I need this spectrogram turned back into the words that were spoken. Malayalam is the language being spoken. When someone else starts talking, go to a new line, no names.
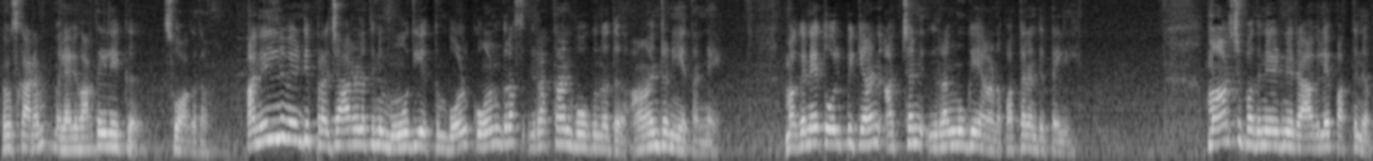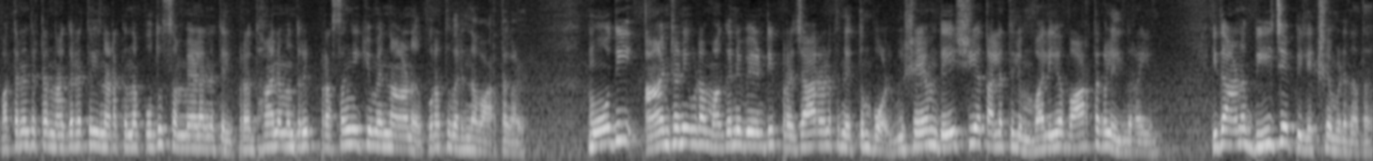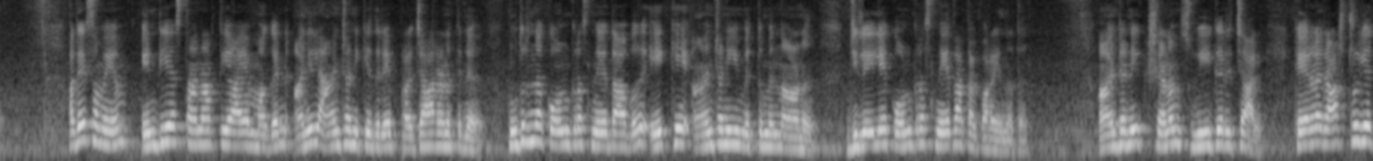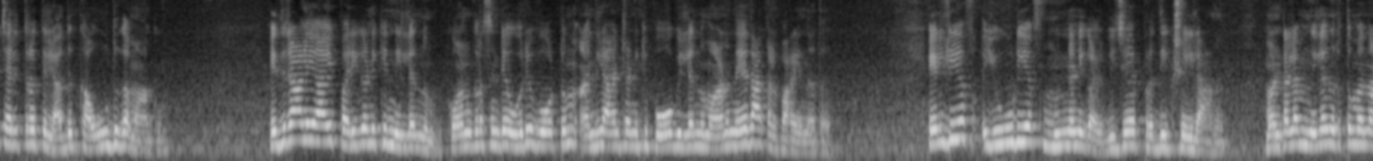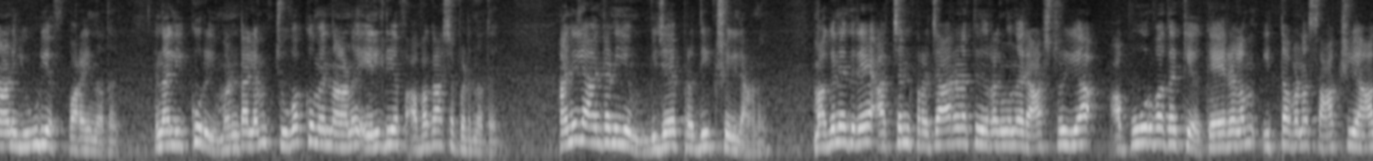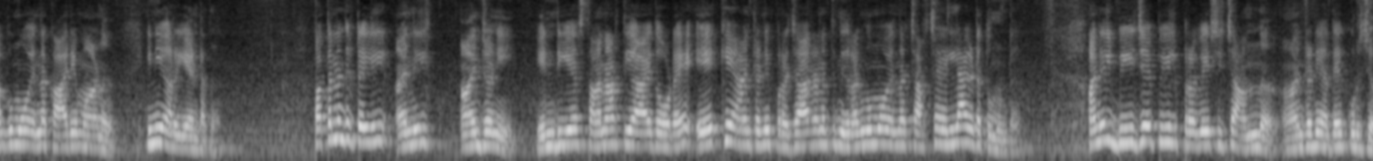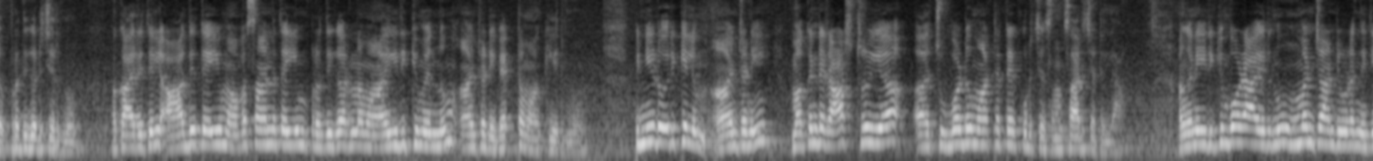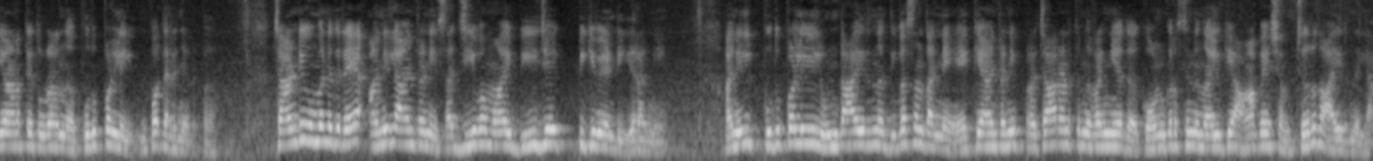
നമസ്കാരം. മലയാളി വാർത്തയിലേക്ക് സ്വാഗതം. അനിലിനു വേണ്ടി പ്രചാരണത്തിന് മോദി എത്തുമ്പോൾ കോൺഗ്രസ് ഇറക്കാൻ പോകുന്നത് ആന്റണിയെ തന്നെ. മകനെ തോൽപ്പിക്കാൻ അച്ഛൻ ഇറങ്ങുകയാണ് പത്തനംതിട്ടയിൽ. മാർച്ച് പതിനേഴിന് രാവിലെ പത്തിന് പത്തനംതിട്ട നഗരത്തിൽ നടക്കുന്ന പൊതുസമ്മേളനത്തിൽ പ്രധാനമന്ത്രി പ്രസംഗിക്കുമെന്നാണ് പുറത്തുവരുന്ന വാർത്തകൾ. മോദി ആന്റണിയുടെ മകന് വേണ്ടി പ്രചാരണത്തിനെത്തുമ്പോൾ വിഷയം ദേശീയ തലത്തിലും വലിയ വാർത്തകളിൽ നിറയും. ഇതാണ് ബി ലക്ഷ്യമിടുന്നത്. അതേസമയം എൻ ഡി എ സ്ഥാനാർത്ഥിയായ മകൻ അനിൽ ആന്റണിക്കെതിരെ പ്രചാരണത്തിന് മുതിർന്ന കോൺഗ്രസ് നേതാവ് എ കെ ആന്റണിയും എത്തുമെന്നാണ് ജില്ലയിലെ കോൺഗ്രസ് നേതാക്കൾ പറയുന്നത്. ആന്റണി ക്ഷണം സ്വീകരിച്ചാൽ കേരള രാഷ്ട്രീയ ചരിത്രത്തിൽ അത് കൗതുകമാകും. എതിരാളിയായി പരിഗണിക്കുന്നില്ലെന്നും കോൺഗ്രസിന്റെ ഒരു വോട്ടും അനിൽ ആന്റണിക്ക് പോവില്ലെന്നുമാണ് നേതാക്കൾ പറയുന്നത്. L D F U D F മുന്നണികൾ വിജയപ്രതീക്ഷയിലാണ്. മണ്ഡലം നിലനിർത്തുമെന്നാണ് യു ഡി എഫ് പറയുന്നത്. എന്നാൽ ഇക്കുറി മണ്ഡലം ചുവക്കുമെന്നാണ് എൽ ഡി എഫ് അവകാശപ്പെടുന്നത്. അനിൽ ആന്റണിയും വിജയപ്രതീക്ഷയിലാണ്. മകനെതിരെ അച്ഛൻ പ്രചാരണത്തിനിറങ്ങുന്ന രാഷ്ട്രീയ അപൂർവതയ്ക്ക് കേരളം ഇത്തവണ സാക്ഷിയാകുമോ എന്ന കാര്യമാണ് ഇനി അറിയേണ്ടത്. പത്തനംതിട്ടയിൽ Anil Antony N D A സ്ഥാനാർത്ഥിയായതോടെ A K Antony പ്രചാരണത്തിനിറങ്ങുമോ എന്ന ചർച്ച എല്ലായിടത്തുമുണ്ട്. അനിൽ ബി ജെ പിയിൽ പ്രവേശിച്ച അന്ന് ആന്റണി അതേക്കുറിച്ച് പ്രതികരിച്ചിരുന്നു. അക്കാര്യത്തിൽ ആദ്യത്തെയും അവസാനത്തെയും പ്രതികരണമായിരിക്കുമെന്നും ആന്റണി വ്യക്തമാക്കിയിരുന്നു. പിന്നീട് ഒരിക്കലും ആന്റണി മകന്റെ രാഷ്ട്രീയ ചുവടുമാറ്റത്തെക്കുറിച്ച് സംസാരിച്ചിട്ടില്ല. അങ്ങനെ ഇരിക്കുമ്പോഴായിരുന്നു ഉമ്മൻചാണ്ടിയുടെ നിര്യാണത്തെ തുടർന്ന് പുതുപ്പള്ളി ഉപതെരഞ്ഞെടുപ്പ്. ചാണ്ടി ഉമ്മനെതിരെ അനിൽ ആന്റണി സജീവമായി ബി ജെ പിക്ക് വേണ്ടി ഇറങ്ങി. അനിൽ പുതുപ്പള്ളിയിൽ ഉണ്ടായിരുന്ന ദിവസം തന്നെ എ കെ ആന്റണി പ്രചാരണത്തിനിറങ്ങിയത് കോൺഗ്രസിന് നൽകിയ ആവേശം ചെറുതായിരുന്നില്ല.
